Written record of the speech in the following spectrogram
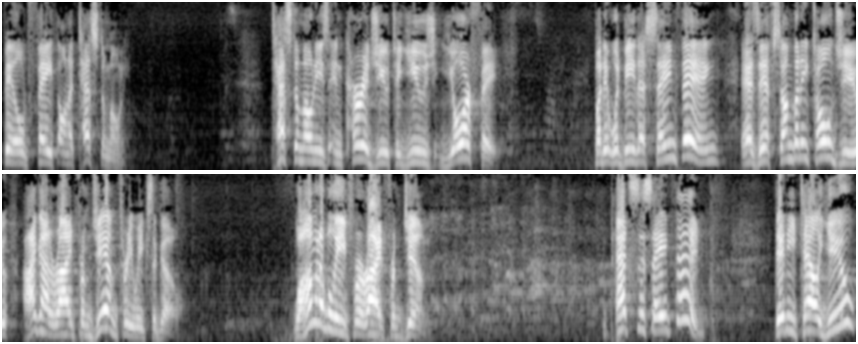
build faith on a testimony. Testimonies encourage you to use your faith. But it would be the same thing as if somebody told you, I got a ride from Jim three weeks ago. Well, I'm going to believe for a ride from Jim. That's the same thing. Did he tell you?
